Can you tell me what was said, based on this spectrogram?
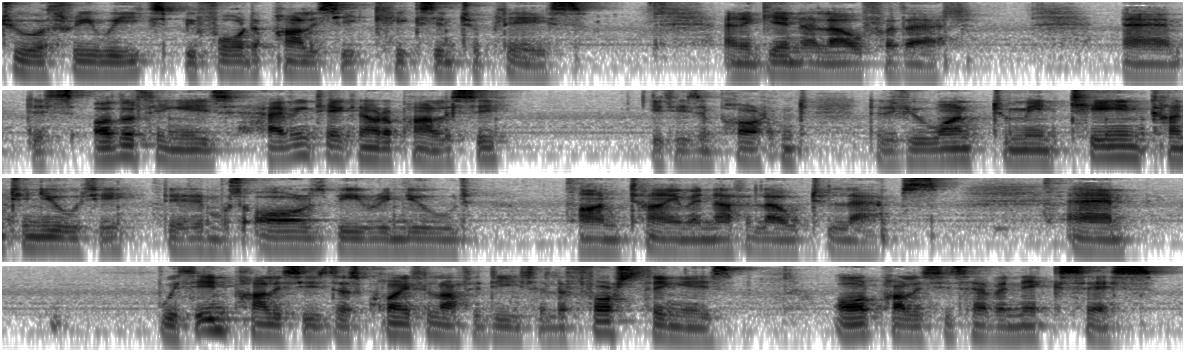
two or three weeks before the policy kicks into place. And again, allow for that. Um, this other thing is having taken out a policy, it is important that if you want to maintain continuity, that it must always be renewed on time and not allowed to lapse. Um, within policies, there's quite a lot of detail. The first thing is all policies have an excess,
